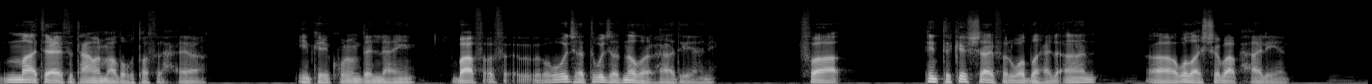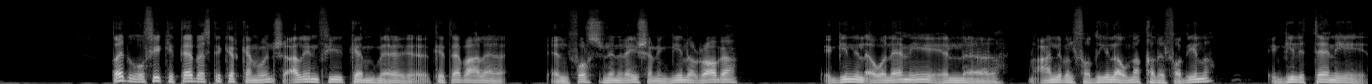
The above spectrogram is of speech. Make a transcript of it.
ما تعرف تتعامل مع ضغوطات في الحياة. يمكن يكونوا مدلعين. ف- ف- وجهه وجهة نظر هذه يعني. فانت كيف شايف الوضع الآن آه وضع الشباب حاليا؟ طيب هو في كتاب أفتكر كان وينش ألين في كان آه، كتاب على الفورس جنريشن الجيل الرابع. الجيل الأولاني اللي علم الفضيلة ونقل الفضيلة. الجيل الثاني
